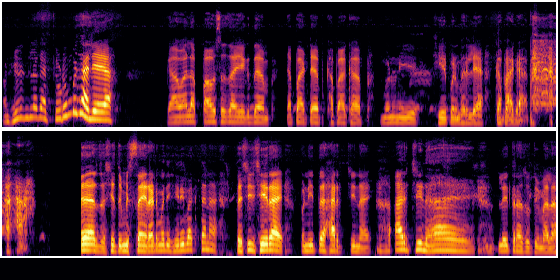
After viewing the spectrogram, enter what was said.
आणि हिरडला काय तुडुंब झाली या गावाला पावसाचा एकदम. टपाटप खपाखप. म्हणून ही हिर पण भरल्या. खपाखप. तर जशी तुम्ही सैराटमध्ये हिरी बघता ना तशीच हिर आहे. पण इथं हारची नाही. हारची नाही. लय त्रास होतो मला.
